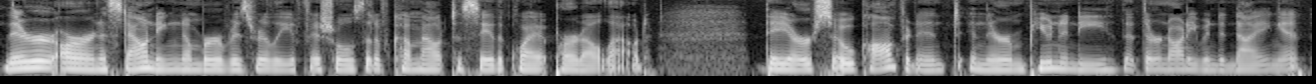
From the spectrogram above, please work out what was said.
There are an astounding number of Israeli officials that have come out to say the quiet part out loud. They are so confident in their impunity that they're not even denying it.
